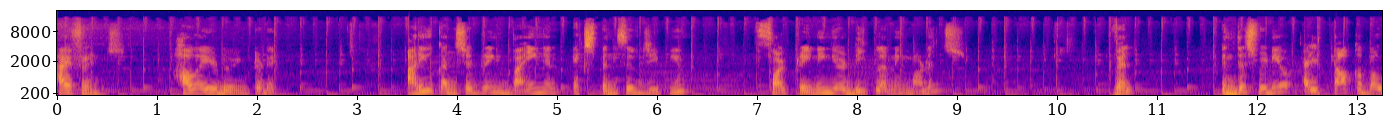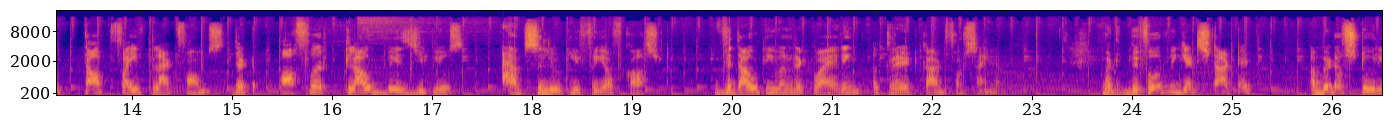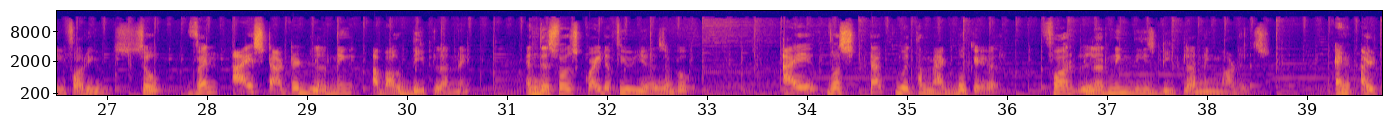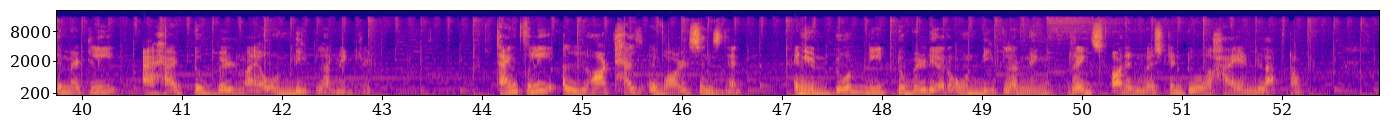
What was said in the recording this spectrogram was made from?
Hi friends, how are you doing today? Are you considering buying an expensive GPU for training your deep learning models? Well, in this video, I'll talk about top 5 platforms that offer cloud-based GPUs absolutely free of cost without even requiring a credit card for sign up. But before we get started, a bit of story for you. So when I started learning about deep learning, and this was quite a few years ago, I was stuck with a MacBook Air for learning these deep learning models. And ultimately, I had to build my own deep learning rig. Thankfully, a lot has evolved since then, and you don't need to build your own deep learning rigs or invest into a high end laptop.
